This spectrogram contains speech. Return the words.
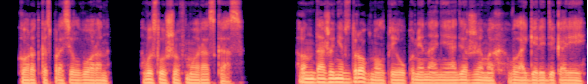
— коротко спросил Ворон, выслушав мой рассказ. Он даже не вздрогнул при упоминании одержимых в лагере дикарей,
